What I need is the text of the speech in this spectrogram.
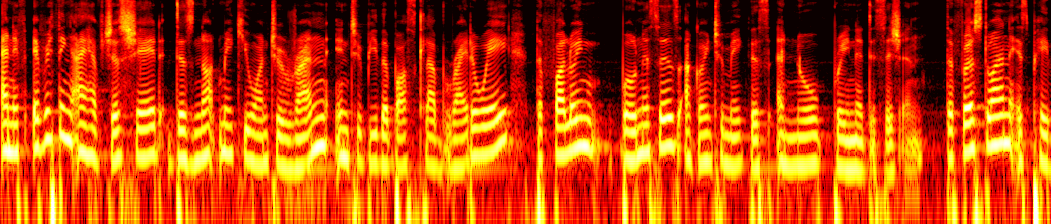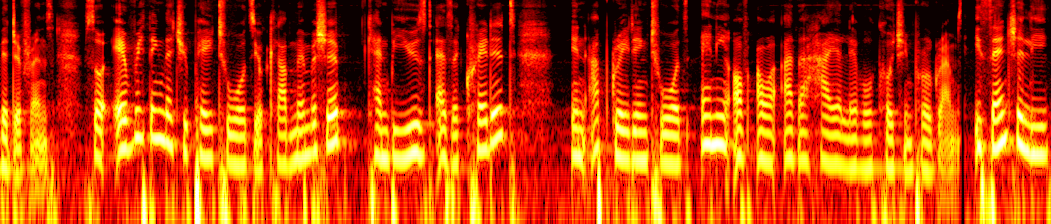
And if everything I have just shared does not make you want to run into Be the Boss Club right away, the following bonuses are going to make this a no brainer decision. The first one is pay the difference. So everything that you pay towards your club membership can be used as a credit in upgrading towards any of our other higher level coaching programs. Essentially,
